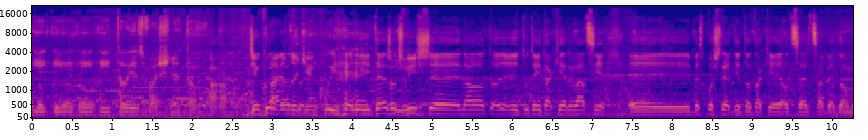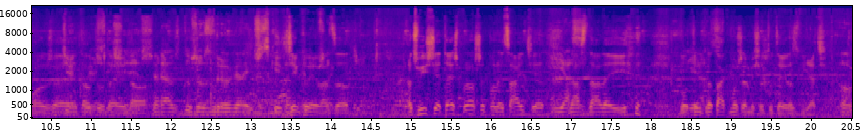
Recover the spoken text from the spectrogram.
i, i, i, i, i to jest właśnie to. Aha. Dziękuję bardzo. Bardzo dziękuję. I też oczywiście no, to, y, tutaj takie relacje e, bezpośrednie to takie od serca wiadomo, że Dziękuję to tutaj no, jeszcze raz, dużo zdrowia i wszystkiego Dziękuję bardzo. Oczywiście też proszę polecajcie Jasne. nas dalej, bo Jasne. tylko tak możemy się tutaj rozwijać. Okej.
